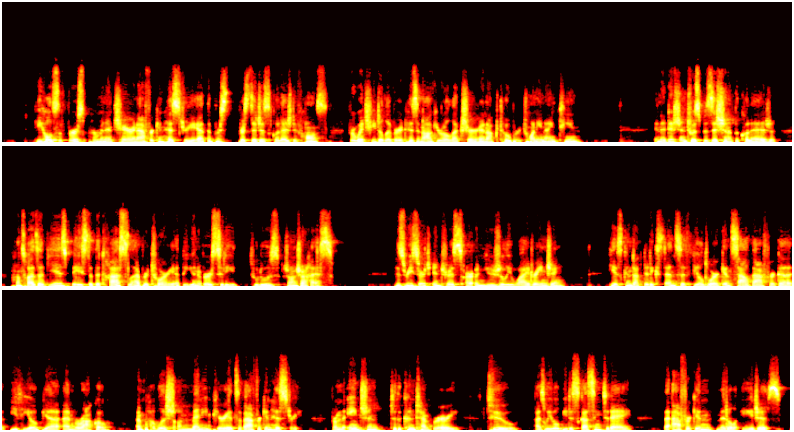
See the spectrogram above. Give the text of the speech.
He holds the first permanent chair in African history at the prestigious Collège de France, for which he delivered his inaugural lecture in October 2019. In addition to his position at the Collège, François Xavier is based at the TRACE Laboratory at the University Toulouse Jean Jaurès. His research interests are unusually wide ranging. He has conducted extensive fieldwork in South Africa, Ethiopia, and Morocco, and published on many periods of African history, from the ancient to the contemporary, to, as we will be discussing today, the African Middle Ages.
